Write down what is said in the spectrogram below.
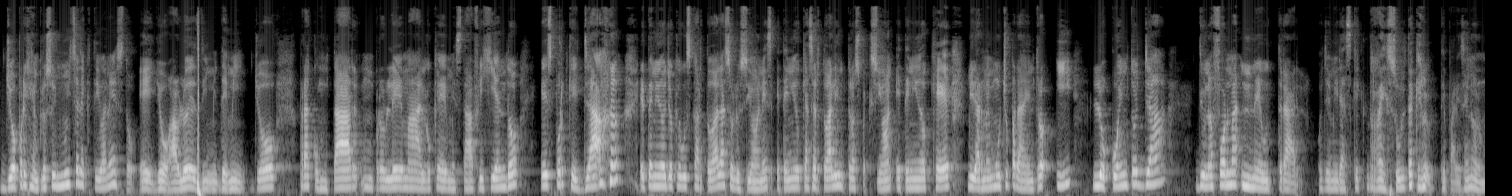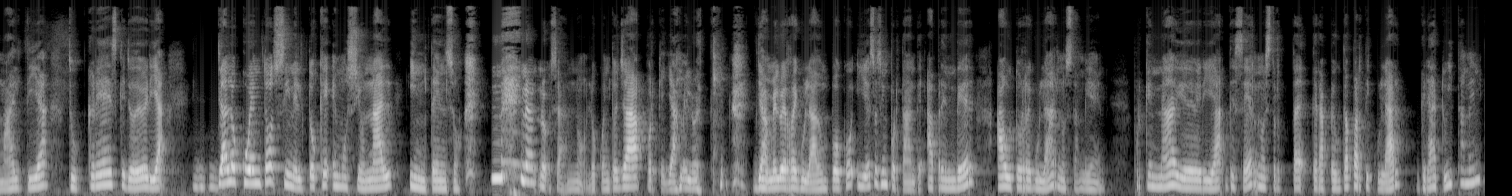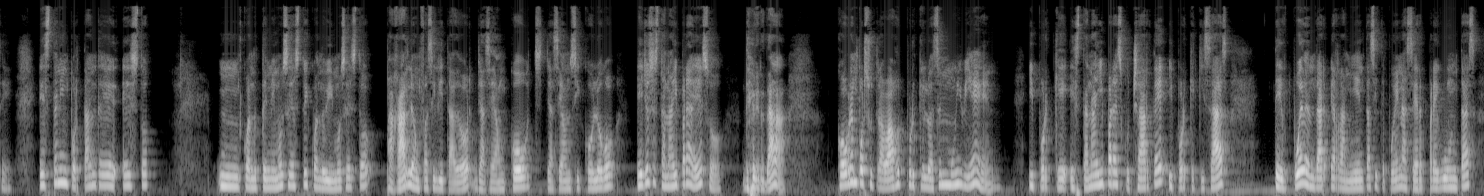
Yo, por ejemplo, soy muy selectiva en esto. yo hablo de, de mí. Yo, para contar un problema, algo que me está afligiendo, es porque ya he tenido yo que buscar todas las soluciones, he tenido que hacer toda la introspección, he tenido que mirarme mucho para adentro y lo cuento ya de una forma neutral. Oye, mira, es que resulta que te parece normal, tía. ¿Tú crees que yo debería? Ya lo cuento sin el toque emocional intenso. Nena, no, o sea, no, lo cuento ya porque ya me lo ya me lo he regulado un poco y eso es importante, aprender autorregularnos también, porque nadie debería de ser nuestro terapeuta particular gratuitamente. Es tan importante esto mm, cuando tenemos esto y cuando vivimos esto, pagarle a un facilitador, ya sea un coach, ya sea un psicólogo, ellos están ahí para eso, de verdad. Cobran por su trabajo porque lo hacen muy bien y porque están ahí para escucharte y porque quizás te pueden dar herramientas y te pueden hacer preguntas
